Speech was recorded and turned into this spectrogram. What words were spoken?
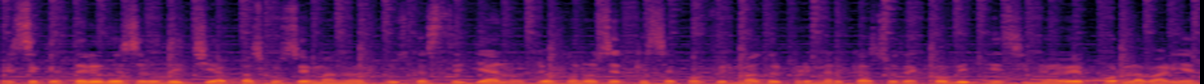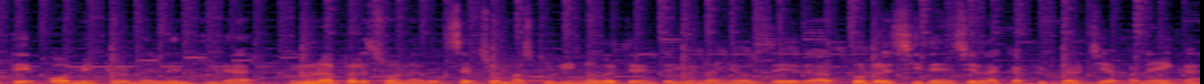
El secretario de Salud de Chiapas, José Manuel Cruz Castellanos, dio a conocer que se ha confirmado el primer caso de COVID-19 por la variante Omicron en la entidad en una persona del sexo masculino de 31 años de edad con residencia en la capital chiapaneca,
